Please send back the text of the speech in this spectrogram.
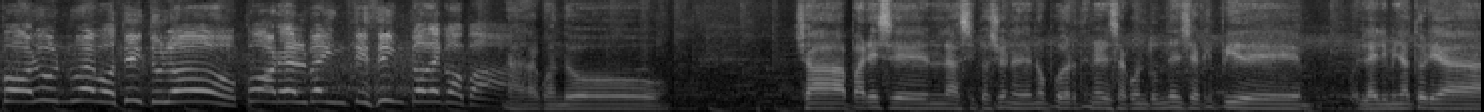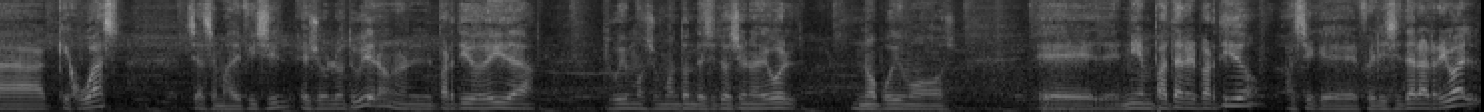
por un nuevo título, por el 25 de Copa. Nada, cuando ya aparecen las situaciones de no poder tener esa contundencia que pide la eliminatoria que jugás, se hace más difícil. Ellos lo tuvieron en el partido de ida, tuvimos un montón de situaciones de gol, no pudimos eh, ni empatar el partido, así que felicitar al rival,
